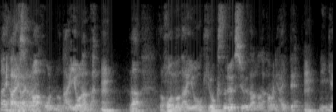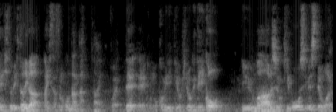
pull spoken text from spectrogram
大事なのは本の内容なんだ。だうん。からその本の内容を記録する集団の仲間に入ってうん。人間一人一人がまあ一冊の本なんだ。はい。こうやって、えーこのコミュニティを広げていこうっていう、まあ、ある種の希望を示して終わる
